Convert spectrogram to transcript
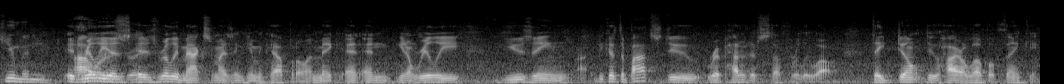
human It really is, right? is really maximizing human capital and make, and, and, you know, really using, because the bots do repetitive stuff really well. They don't do higher level thinking.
